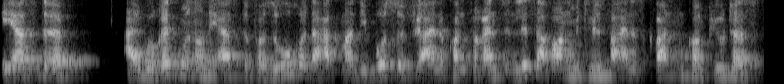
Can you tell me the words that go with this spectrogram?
erste Algorithmen und erste Versuche. Da hat man die Busse für eine Konferenz in Lissabon mit Hilfe eines Quantencomputers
